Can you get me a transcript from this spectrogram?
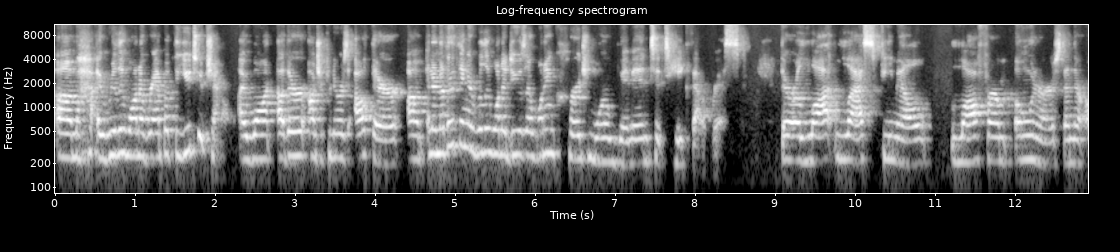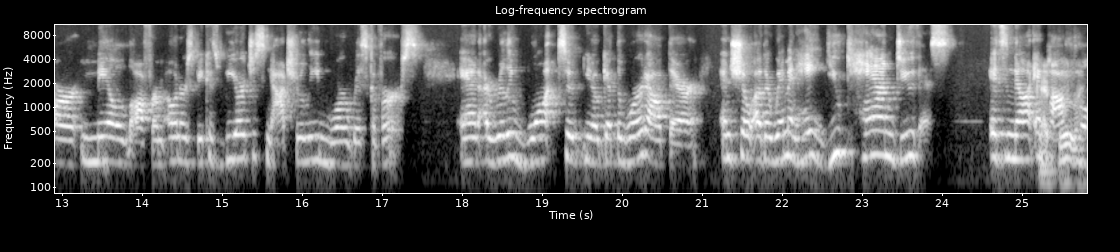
Um, I really want to ramp up the YouTube channel. I want other entrepreneurs out there. Um, and another thing I really want to do is I want to encourage more women to take that risk. There are a lot less female law firm owners than there are male law firm owners because we are just naturally more risk averse. and I really want to, you know, get the word out there and show other women, hey, you can do this. It's not impossible. Absolutely.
